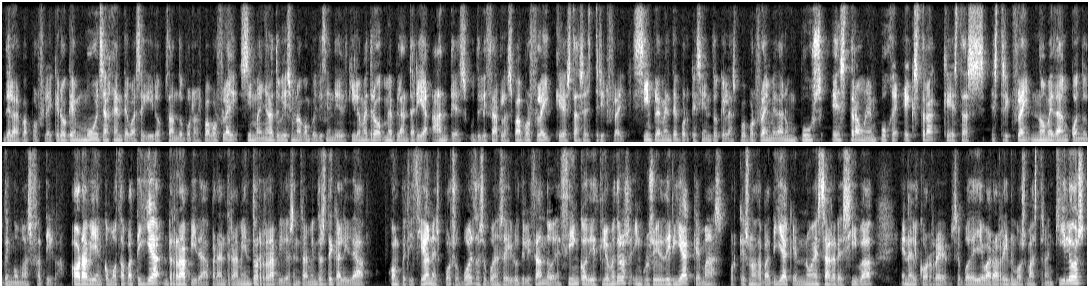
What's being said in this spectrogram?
de las Vaporfly. Creo que mucha gente va a seguir optando por las Vaporfly. Si mañana tuviese una competición de 10 kilómetros, me plantaría antes utilizar las Vaporfly que estas Fly. Simplemente porque siento que las Vaporfly me dan un push extra, un empuje extra que estas Fly no me dan cuando tengo más fatiga. Ahora bien, como zapatilla rápida, para entrenamientos rápidos, entrenamientos de calidad, competiciones, por supuesto, se pueden seguir utilizando en 5 o 10 kilómetros, incluso yo diría que más, porque es una zapatilla que no es agresiva en el correr. Se puede llevar a ritmos más tranquilos,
